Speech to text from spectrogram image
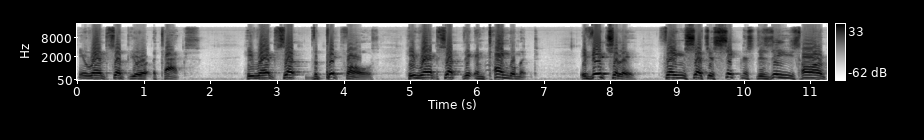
He ramps up your attacks. He ramps up the pitfalls. He ramps up the entanglement. Eventually, things such as sickness, disease, harm,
